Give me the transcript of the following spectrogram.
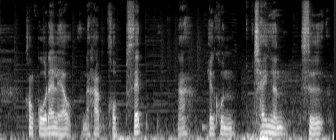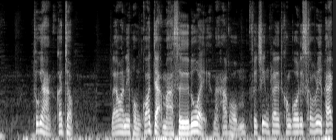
ำคองโกได้แล้วนะครับ ครบเซตนะเพียงคุณใช้เงิน ซื้อ ทุกอย่างก็จบ แล้ววันนี้ผมก็จะมาซื้อด้วยนะครับผม Fishing Planet Congo Discovery Pack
